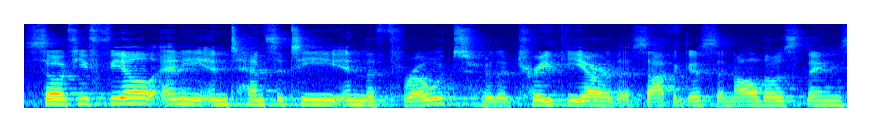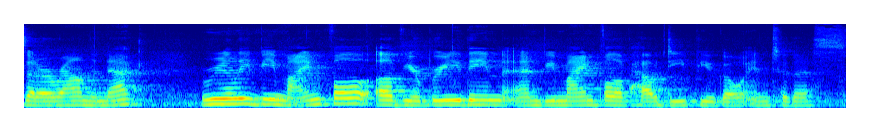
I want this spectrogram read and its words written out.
So if you feel any intensity in the throat or the trachea or the esophagus and all those things that are around the neck, really be mindful of your breathing and be mindful of how deep you go into this.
